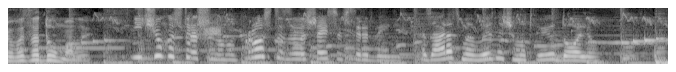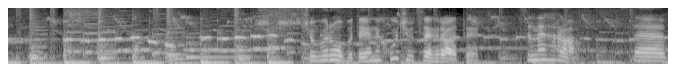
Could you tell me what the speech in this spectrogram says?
Що ви задумали? Нічого страшного, просто залишайся всередині. Зараз ми визначимо твою долю. Що ви робите? Я не хочу в це грати. Це не гра. Це.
